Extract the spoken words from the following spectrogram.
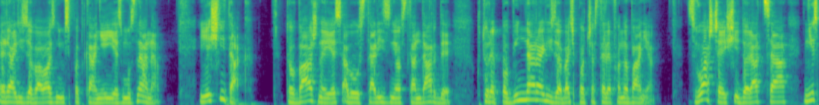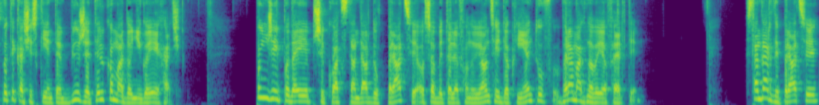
realizowała z nim spotkanie i jest mu znana. Jeśli tak, to ważne jest, aby ustalić z nią standardy, które powinna realizować podczas telefonowania. Zwłaszcza jeśli doradca nie spotyka się z klientem w biurze, tylko ma do niego jechać. Poniżej podaję przykład standardów pracy osoby telefonującej do klientów w ramach nowej oferty. Standardy pracy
